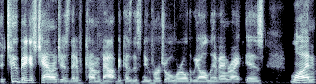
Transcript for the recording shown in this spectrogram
the two biggest challenges that have come about because this new virtual world that we all live in, right, is one,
